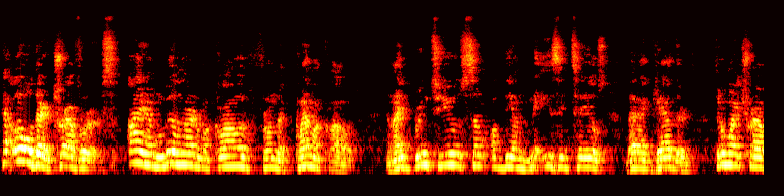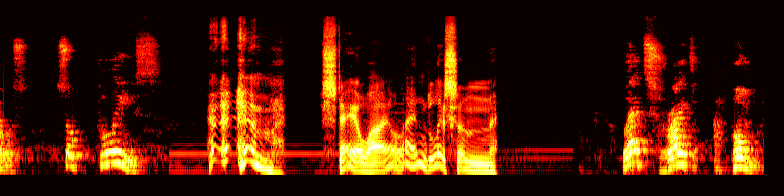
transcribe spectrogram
Hello there, travelers! I am Leonard MacLeod from the Clan MacLeod, and I bring to you some of the amazing tales that I gathered through my travels. So please, Stay a while and listen. let's write a poem.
